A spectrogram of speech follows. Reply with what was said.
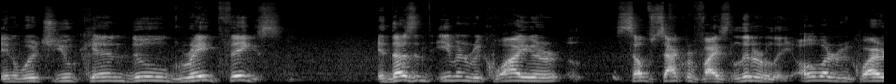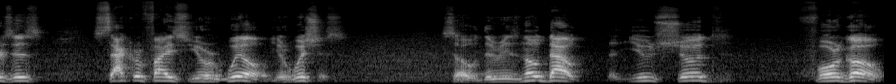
in which you can do great things. It doesn't even require self sacrifice literally. All what it requires is sacrifice your will, your wishes. So there is no doubt that you should forego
